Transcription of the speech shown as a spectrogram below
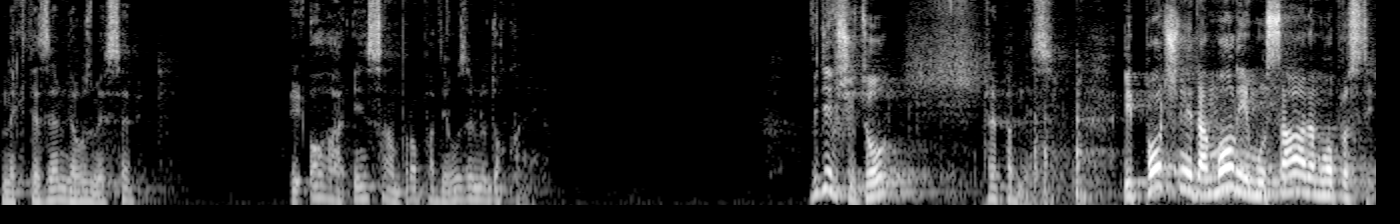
nek te zemlja uzme sebi. I ova insan propadne u zemlju do konina. Vidjevši to, prepadne se. I počne da moli Musa da mu oprosti.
